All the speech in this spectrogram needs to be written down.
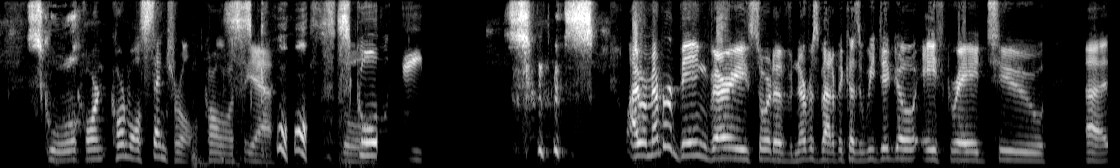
School. Corn, Cornwall Central. Cornwall, yeah. School, school eight. I remember being very sort of nervous about it because we did go eighth grade to uh,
